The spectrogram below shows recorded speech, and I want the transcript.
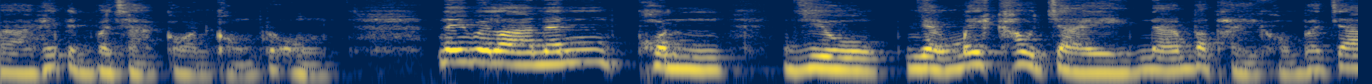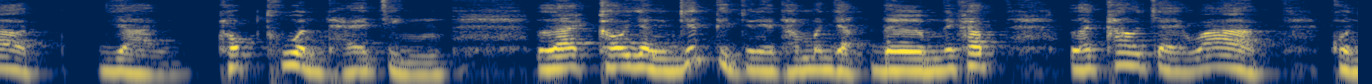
มาให้เป็นประชากรของพระองค์ ในเวลานั้นคนยิวยังไม่เข้าใจน้ำพระทัยของพระเจ้าอย่างครบถ้วนแท้จริง และเขายังยึดติดอยู่ในธรรมบัญญัติเดิมนะครับ และเข้าใจว่าคน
